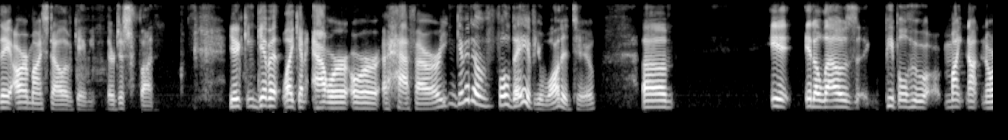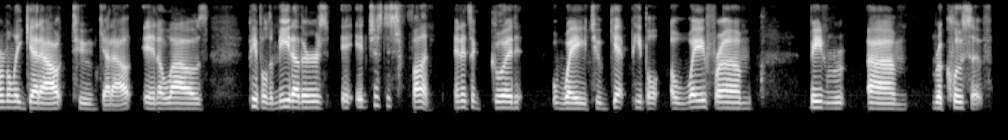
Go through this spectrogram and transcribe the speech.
they are my style of gaming. They're just fun. You can give it like an hour or a half hour, you can give it a full day if you wanted to. Um, it it allows people who might not normally get out to get out. It allows people to meet others. It, it just is fun. And it's a good way to get people away from being um, reclusive.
